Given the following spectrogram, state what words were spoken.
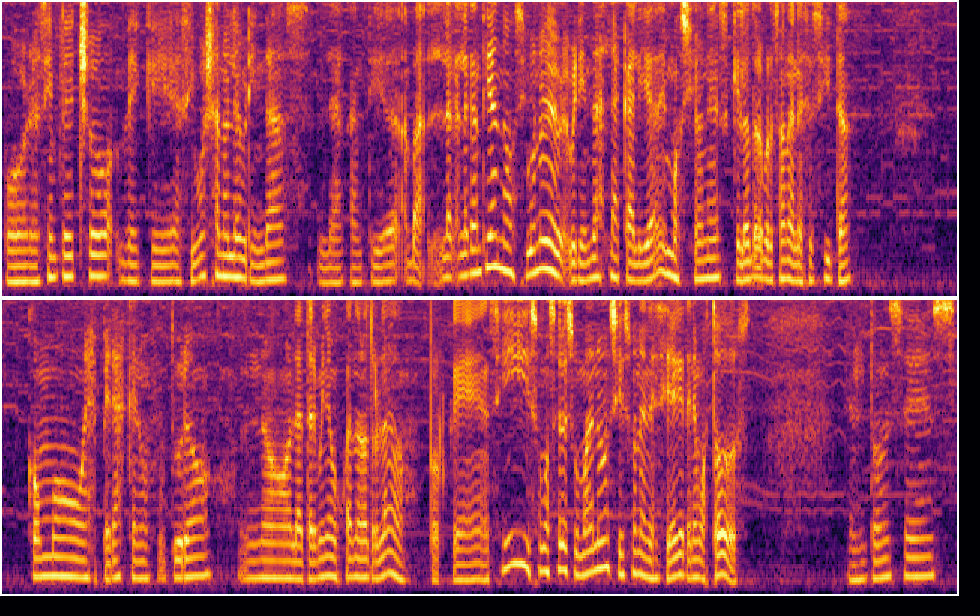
Por el simple hecho de que si vos ya no le brindás la cantidad, la, cantidad no, si vos no le brindás la calidad de emociones que la otra persona necesita, ¿cómo esperás que en un futuro no la termine buscando en otro lado? Porque sí, somos seres humanos y es una necesidad que tenemos todos. Entonces,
